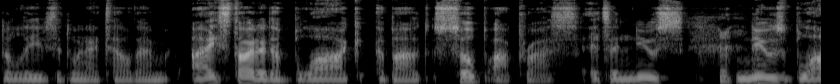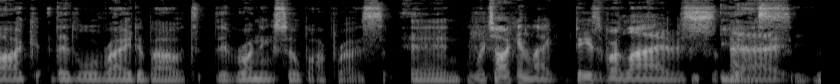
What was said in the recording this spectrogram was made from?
believes it when I tell them. I started a blog about soap operas. It's a news news blog that will write about the running soap operas, and We're talking like Days of Our Lives, Yes. uh,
